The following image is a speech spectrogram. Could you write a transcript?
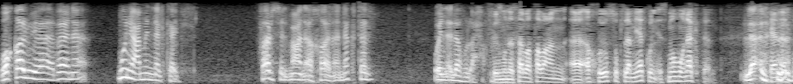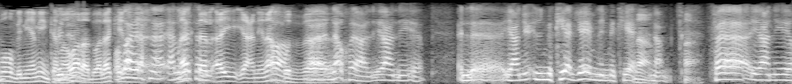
وقالوا يا أبانا منع منا الكيل. فأرسل معنا أخانا نكتل وإن له لحافظ بالمناسبة طبعا أخ يوسف لم يكن اسمه نكتل. لا كان اسمه بنيامين كما ورد ولكن والله إحنا نكتل أي يعني نأخذ آه نأخذ يعني, يعني يعني المكيال جاي من المكيال نعم. نعم. نعم. فيعني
